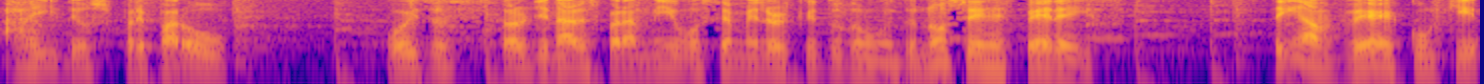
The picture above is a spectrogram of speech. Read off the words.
ai, Deus preparou coisas extraordinárias para mim, você é melhor que todo mundo. Não se refere a isso tem a ver com que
